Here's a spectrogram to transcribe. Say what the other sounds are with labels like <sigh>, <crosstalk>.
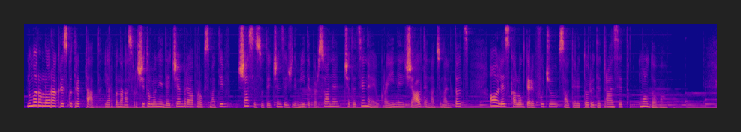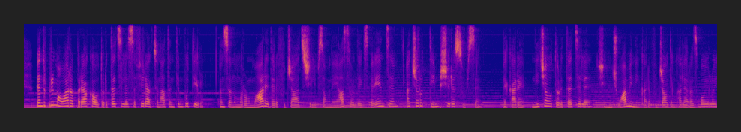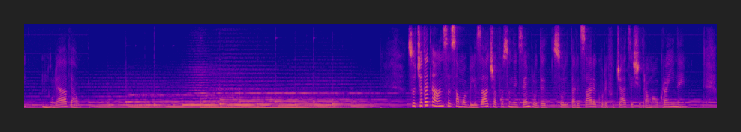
Numărul lor a crescut treptat, iar până la sfârșitul lunii decembrie, aproximativ 650.000 de persoane, cetățeni ai Ucrainei și alte naționalități, au ales ca loc de refugiu sau teritoriu de tranzit Moldova. Pentru prima oară părea că autoritățile să fie reacționat în timp util, Însă numărul mare de refugiați și lipsa unei astfel de experiențe a cerut timp și resurse, pe care nici autoritățile și nici oamenii care fugeau din calea războiului nu le aveau. Societatea însă s-a mobilizat și a fost un exemplu de solidarizare cu refugiații și drama Ucrainei.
